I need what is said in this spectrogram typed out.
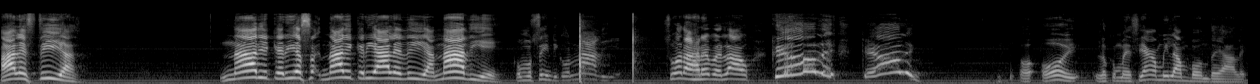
Alex Díaz. Nadie quería, nadie quería a Alex Díaz, nadie, como síndico, nadie. Eso era revelado. ¿Qué Ale? ¿Qué Ale? O- hoy, lo que me decían a mí lambón de Ale.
